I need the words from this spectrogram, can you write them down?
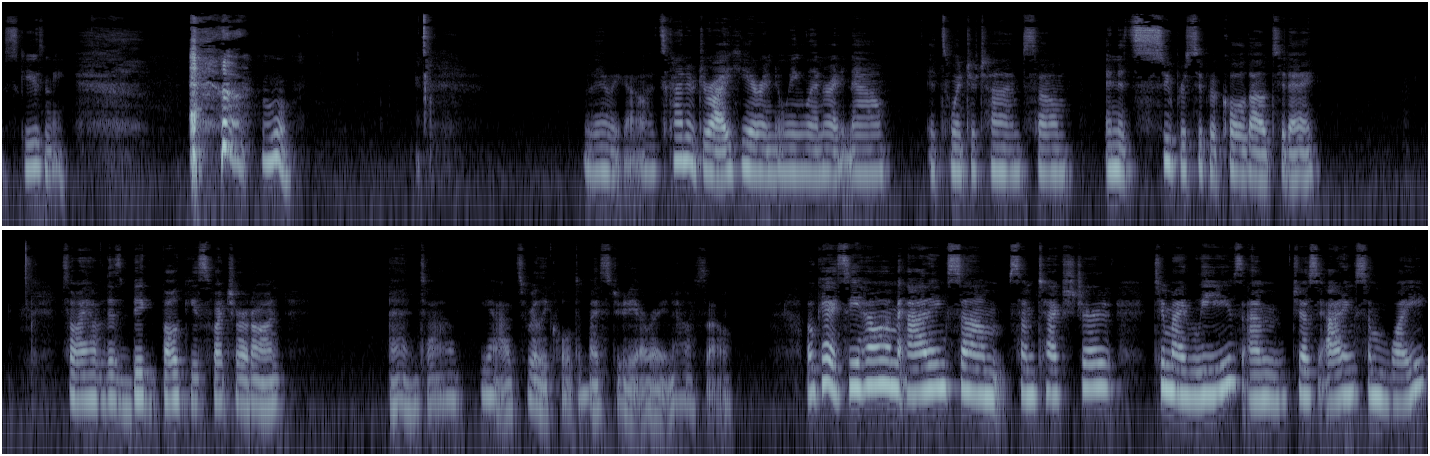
Excuse me. Ooh. There we go. It's kind of dry here in New England right now. It's winter time, so, and it's super, super cold out today. So I have this big bulky sweatshirt on. And uh, yeah, it's really cold in my studio right now, so. Okay, see how I'm adding some, some texture to my leaves? I'm just adding some white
